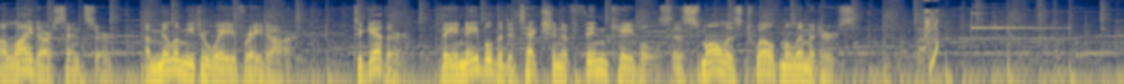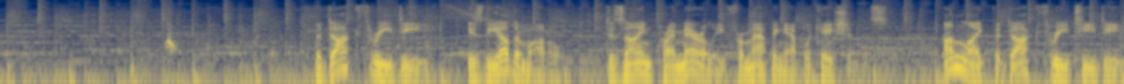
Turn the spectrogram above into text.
a LiDAR sensor, a millimeter wave radar. Together, they enable the detection of thin cables as small as 12 millimeters. The Dock 3D is the other model, designed primarily for mapping applications. Unlike the Dock 3 TD,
